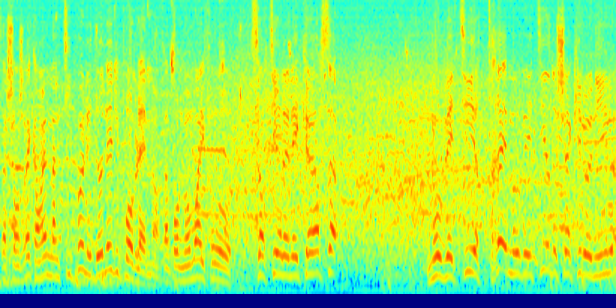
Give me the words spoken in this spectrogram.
Ça changerait quand même un petit peu les données du problème. Enfin pour le moment il faut sortir les Lakers. Mauvais tir, très mauvais tir de Shaquille O'Neal.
